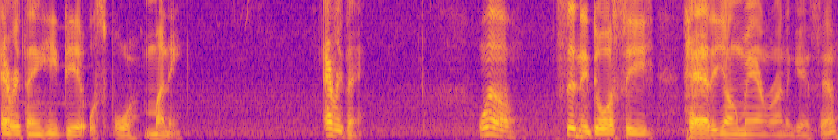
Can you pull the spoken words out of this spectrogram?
Everything he did was for money. Everything. Well, Sidney Dorsey had a young man run against him.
